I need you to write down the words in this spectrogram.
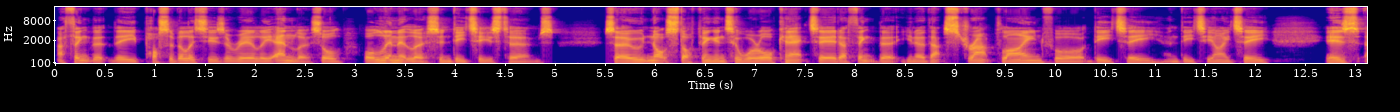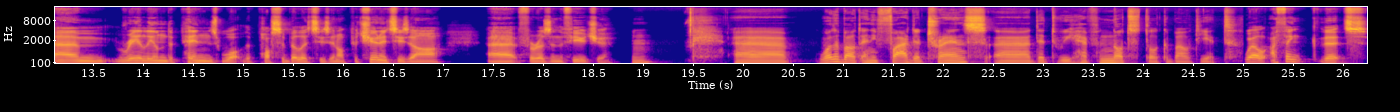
I think that the possibilities are really endless or, or limitless in DT's terms. So not stopping until we're all connected. I think that you know that strap line for DT and DTIT is um, really underpins what the possibilities and opportunities are uh, for us in the future. Mm. Uh, what about any further trends uh, that we have not talked about yet? Well, I think that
